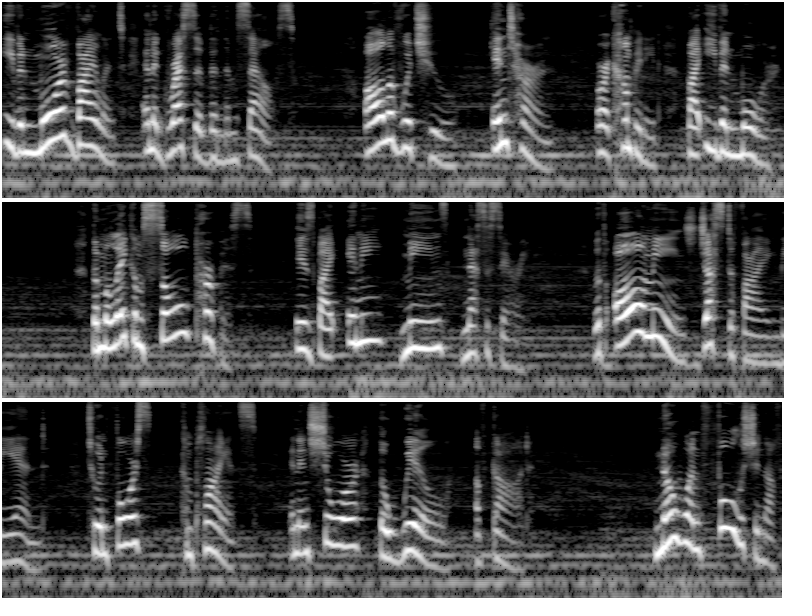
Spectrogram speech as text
even more violent and aggressive than themselves, all of which who, in turn, are accompanied by even more The Malaikum's sole purpose is by any means necessary, with all means justifying the end, to enforce compliance and ensure the will of God. No one foolish enough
